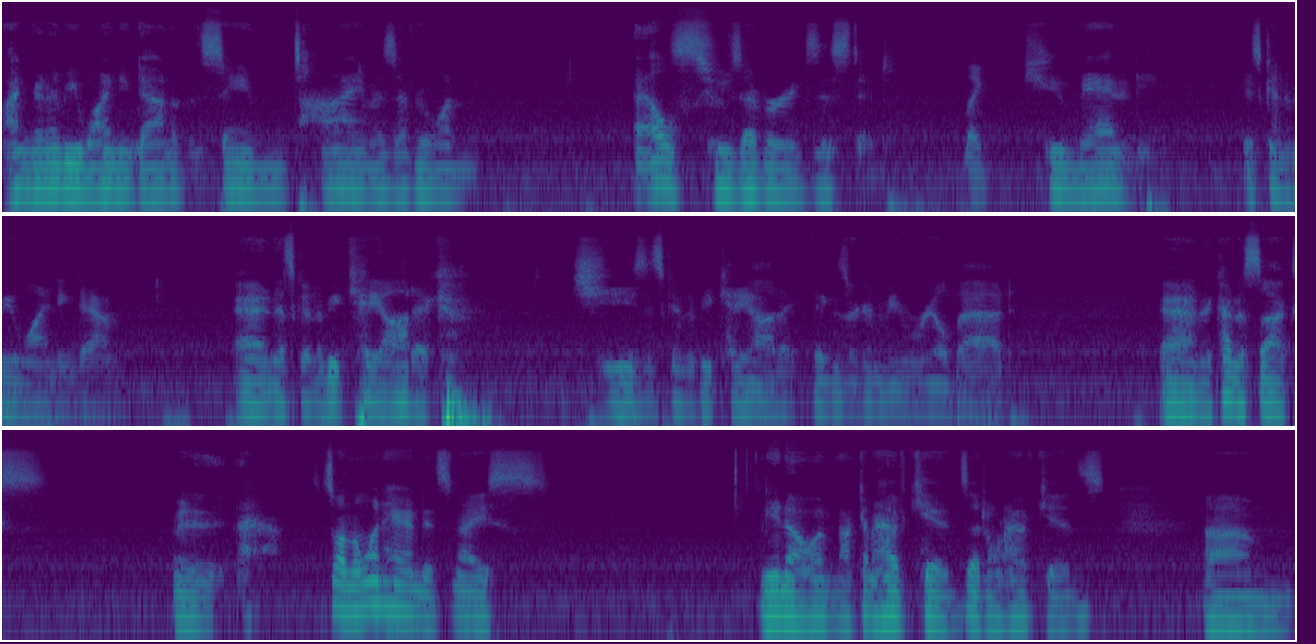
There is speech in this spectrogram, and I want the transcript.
i'm going to be winding down at the same time as everyone else who's ever existed. Like humanity is going to be winding down, and it's going to be chaotic. Jeez, it's going to be chaotic. Things are going to be real bad, and it kind of sucks. I mean, so on the one hand, it's nice. You know, I'm not going to have kids. I don't have kids. Um,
